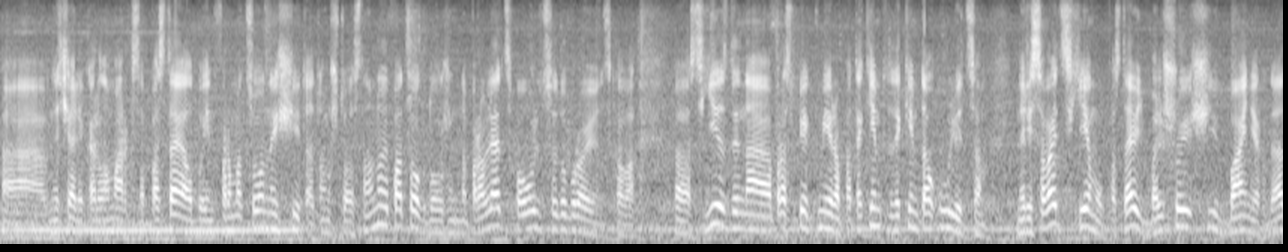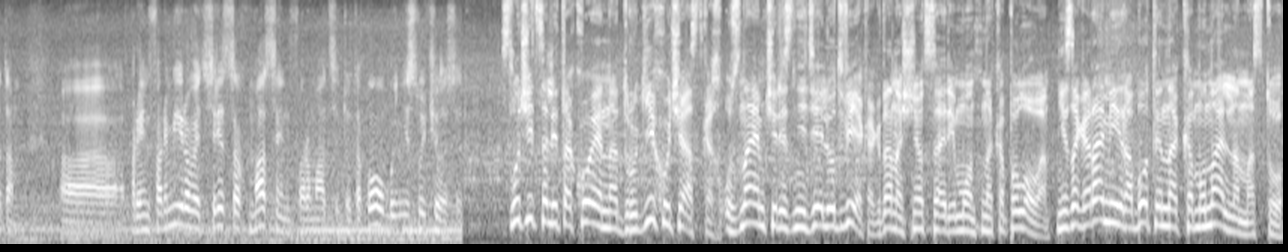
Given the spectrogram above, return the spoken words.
а, в начале Карла Маркса, поставила бы информационный щит о том, что основной поток должен направляться по улице Дубровинского, а, съезды на проспект Мира по таким-то, таким-то улицам, нарисовать схему, поставить большой щит, баннер, да, там, а, проинформировать в средствах массовой информации, то такого бы не случилось. Случится ли такое на других участках, узнаем через неделю-две, когда начнется ремонт на Копылова. Не за горами и работы на коммунальном мосту.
